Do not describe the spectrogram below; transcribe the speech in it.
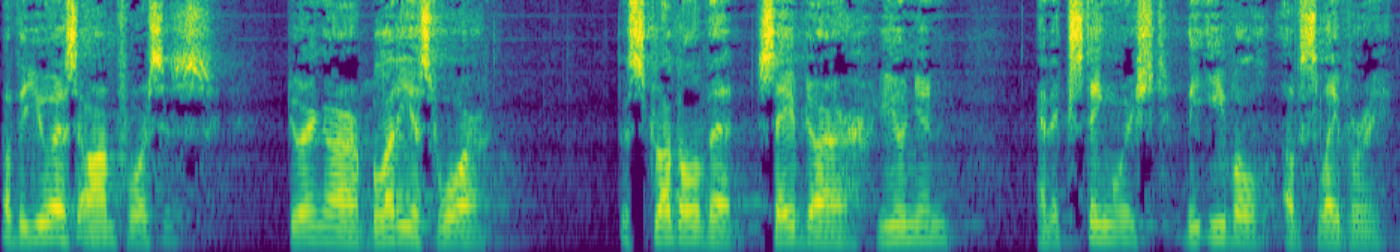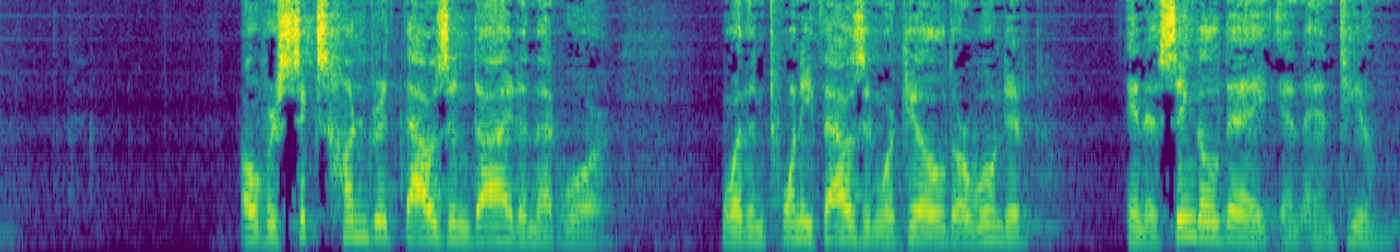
of the U.S. Armed Forces during our bloodiest war the struggle that saved our union and extinguished the evil of slavery. Over 600,000 died in that war. More than 20,000 were killed or wounded in a single day in Antietam.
